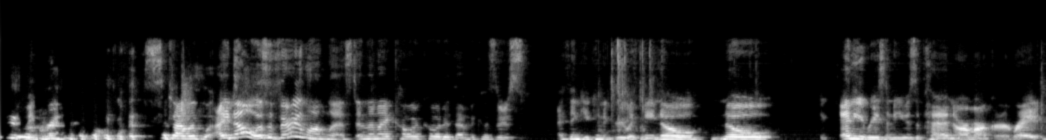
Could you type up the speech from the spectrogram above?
Which I was, I know, it was a very long list, and then I color coded them because there's, I think you can agree with me, no, no, any reason to use a pen or a marker, right?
